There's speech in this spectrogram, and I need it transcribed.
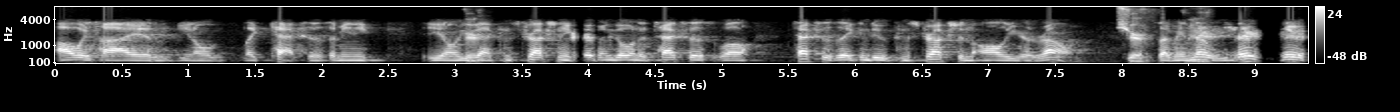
always high and, you know, like Texas. I mean, you know, you Sure. got construction equipment going to Texas. Well, Texas, they can do construction all year round. Sure. So I mean, they're they're they're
